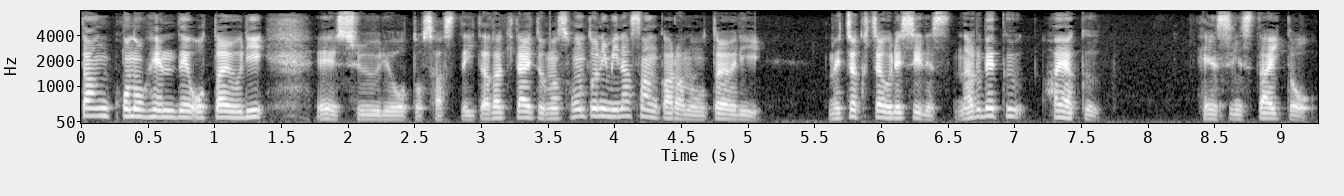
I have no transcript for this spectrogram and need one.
旦この辺でお便り、えー、終了とさせていただきたいと思います。本当に皆さんからのお便り、めちゃくちゃ嬉しいです。なるべく早く返信したいと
